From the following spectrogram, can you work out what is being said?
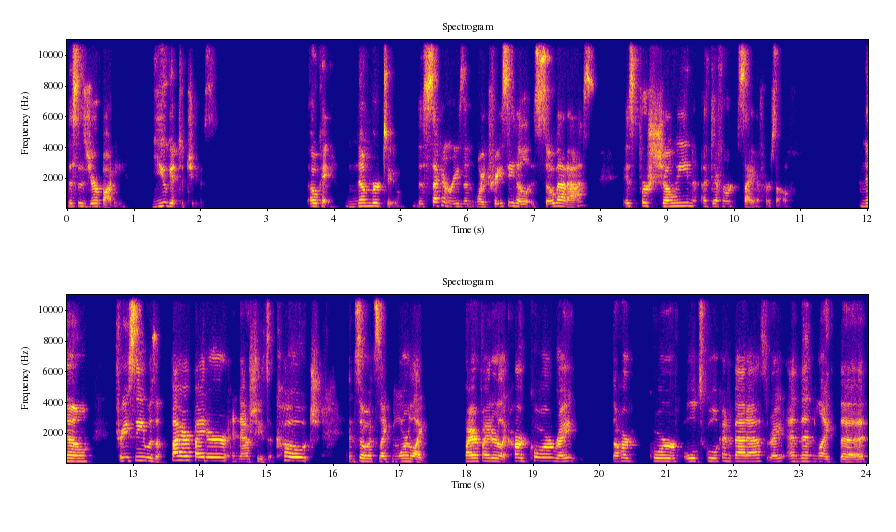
This is your body. You get to choose. Okay, number two, the second reason why Traci Hill is so badass is for showing a different side of herself. Now, Traci was a firefighter and now she's a coach. And so it's like more like firefighter, like hardcore, right? The hardcore old school kind of badass, right? And then like the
